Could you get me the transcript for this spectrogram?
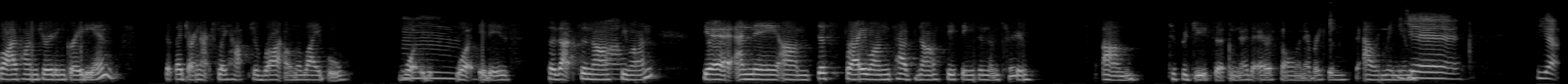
500 ingredients that they don't actually have to write on the label what mm. it, hmm. what it is. So that's a nasty wow. one. Yeah, and the um, the spray ones have nasty things in them too, um, to produce it. You know, the aerosol and everything, the aluminium. Yeah, yeah.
